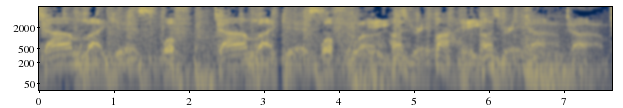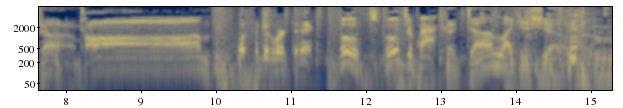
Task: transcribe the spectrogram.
Tom Leykis. Woof. Tom Leykis. Woof. 800. 5800. Tom. Tom. Tom. Tom. What's the good word today? Boobs. Boobs are back. The Tom Leykis Show.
